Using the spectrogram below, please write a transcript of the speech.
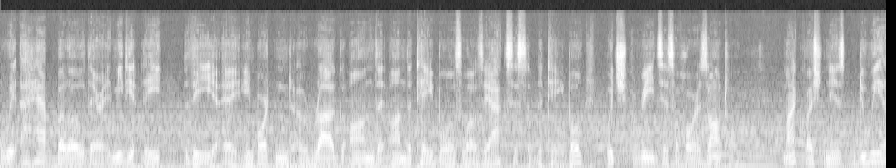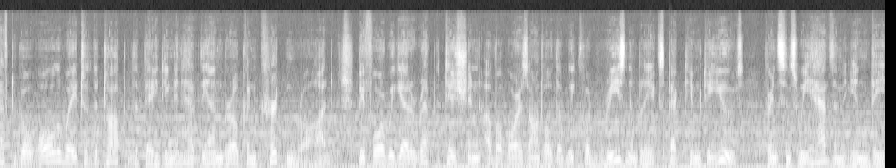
we have below there immediately the uh, important uh, rug on the on the table as well as the axis of the table, which reads as a horizontal. My question is do we have to go all the way to the top of the painting and have the unbroken curtain rod before we get a repetition of a horizontal that we could reasonably expect him to use? For instance, we have them in the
